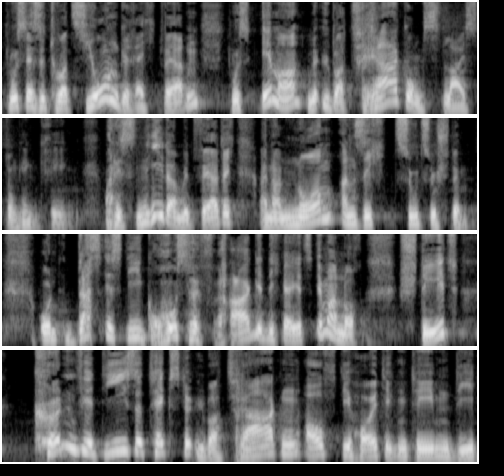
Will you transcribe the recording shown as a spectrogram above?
ich muss der Situation gerecht werden, ich muss immer eine Übertragungsleistung hinkriegen. Man ist nie damit fertig, einer Norm an sich zuzustimmen. Und das ist die große Frage, die ja jetzt immer noch steht können wir diese Texte übertragen auf die heutigen Themen, die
